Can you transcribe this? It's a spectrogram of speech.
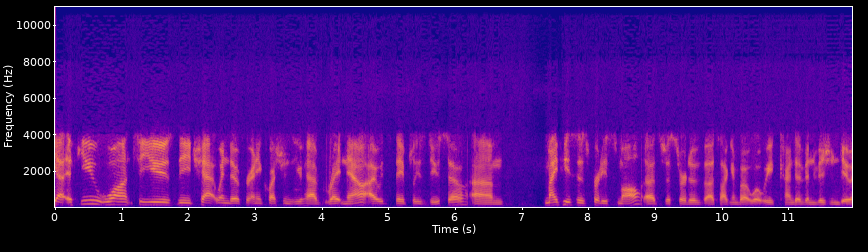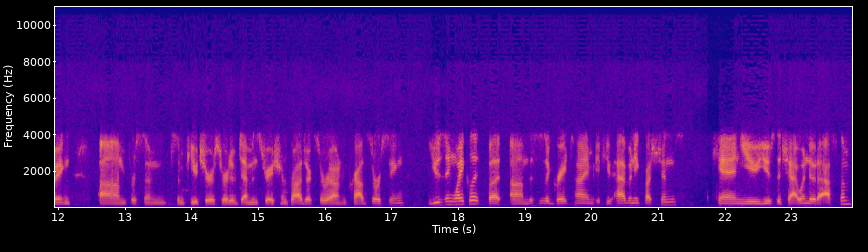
Yeah, if you want to use the chat window for any questions you have right now, I would say please do so. Um, my piece is pretty small. Uh, it's just sort of uh, talking about what we kind of envision doing um, for some some future sort of demonstration projects around crowdsourcing using Wakelet. But um, this is a great time. If you have any questions, can you use the chat window to ask them?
